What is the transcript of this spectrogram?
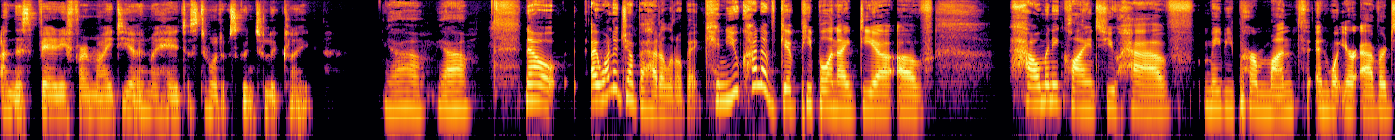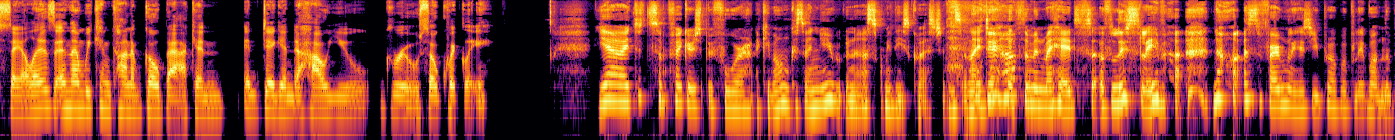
and this very firm idea in my head as to what it was going to look like. Yeah, yeah. Now, I want to jump ahead a little bit. Can you kind of give people an idea of how many clients you have maybe per month and what your average sale is and then we can kind of go back and and dig into how you grew so quickly yeah, I did some figures before I came on because I knew you were going to ask me these questions. And I do have them in my head sort of loosely, but not as firmly as you probably want them.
